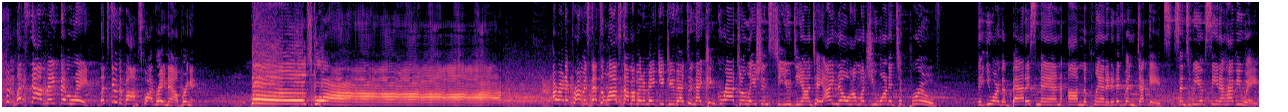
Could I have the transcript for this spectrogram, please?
Let's not make them wait. Let's do the bomb squad right now. Bring it. Bomb Squad! All right, I promise that's the last time I'm going to tonight. Congratulations to you, Deontay. I know how much you wanted to prove that you are the baddest man on the planet. It has been decades since we have seen a heavyweight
